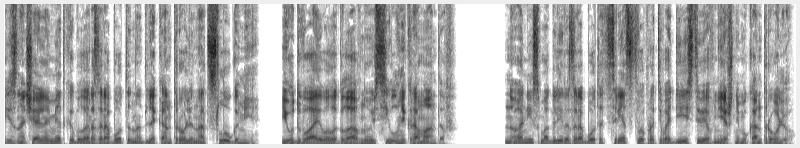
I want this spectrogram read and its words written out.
Изначально метка была разработана для контроля над слугами и удваивала главную силу некромантов. Но они смогли разработать средства противодействия внешнему контролю.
